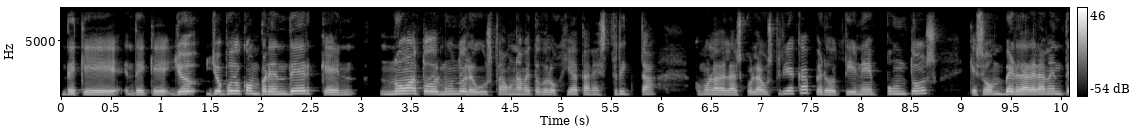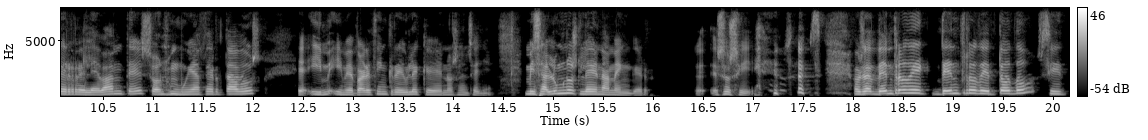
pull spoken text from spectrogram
de que, de que yo, yo puedo comprender que no a todo el mundo le gusta una metodología tan estricta como la de la escuela austríaca, pero tiene puntos que son verdaderamente relevantes, son muy acertados eh, y, me parece increíble que nos enseñe. Mis alumnos leen a Menger, eso sí. o sea, dentro de, dentro de todo, sí,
